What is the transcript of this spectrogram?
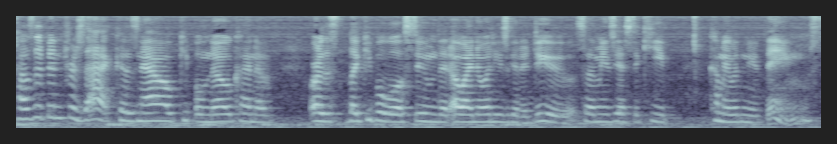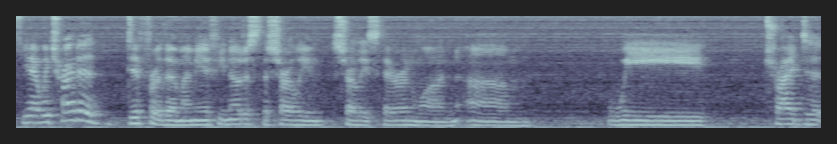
How's it been for Zach? Because now people know kind of, or this, like people will assume that oh, I know what he's gonna do. So that means he has to keep coming with new things. yeah, we try to differ them. I mean, if you notice the Charlene Charlize Theron one, um, we tried to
